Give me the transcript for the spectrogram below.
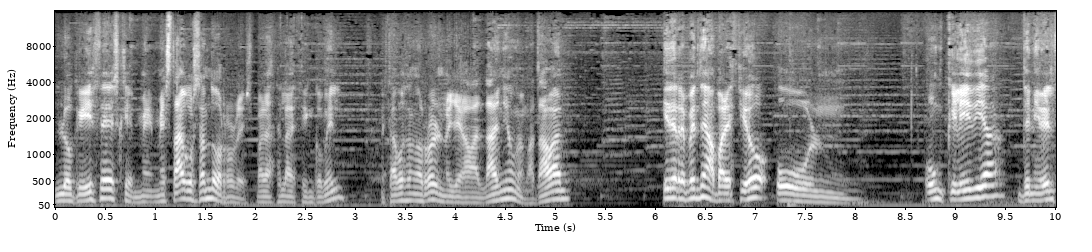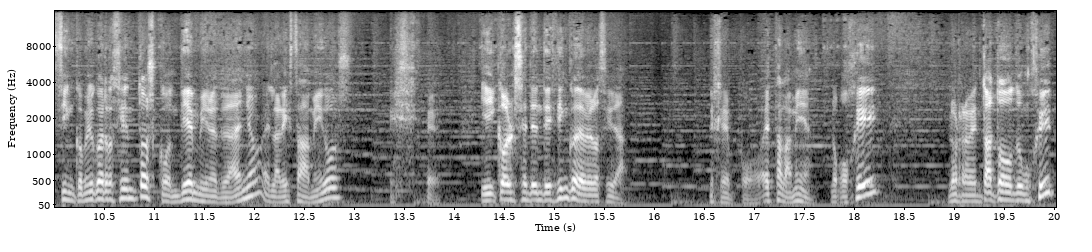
lo que hice es que me, estaba costando horrores, ¿vale? Hacer la de 5000. Me estaba costando horrores, no llegaba el daño, me mataban. Y de repente me apareció un... Un Kilidia de nivel 5400 con 10 millones de daño en la lista de amigos. y con 75 de velocidad. Dije, pues esta es la mía. Lo cogí, lo reventó a todos de un hit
